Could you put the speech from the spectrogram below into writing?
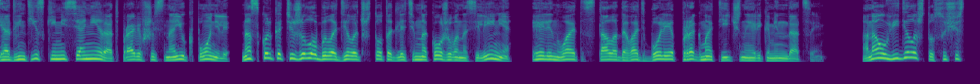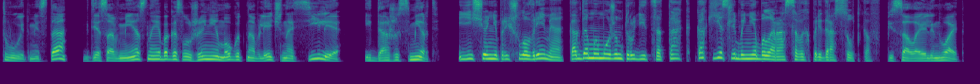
и адвентистские миссионеры, отправившись на юг, поняли, насколько тяжело было делать что-то для темнокожего населения, Эллен Уайт стала давать более прагматичные рекомендации. Она увидела, что существуют места, где совместные богослужения могут навлечь насилие и даже смерть. Еще не пришло время, когда мы можем трудиться так, как если бы не было расовых предрассудков», писала Эллен Уайт.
